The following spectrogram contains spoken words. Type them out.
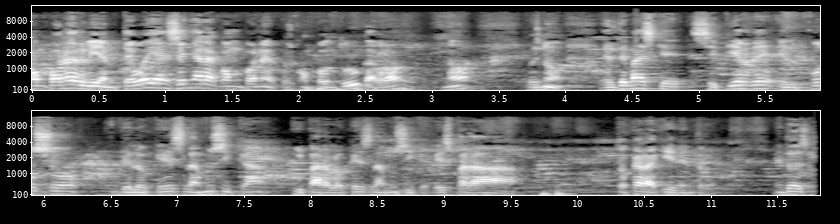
componer bien. Te voy a enseñar a componer. Pues compón tú, cabrón, ¿no? Pues no. El tema es que se pierde el pozo de lo que es la música y para lo que es la música, que es para tocar aquí dentro. Entonces,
